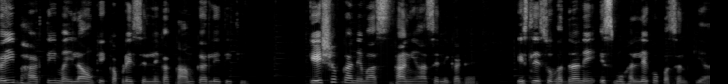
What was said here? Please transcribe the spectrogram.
कई भारतीय महिलाओं के कपड़े सिलने का काम कर लेती थी। केशव का निवास स्थान यहाँ से निकट है, इसलिए सुभद्रा ने इस मोहल्ले को पसंद किया।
